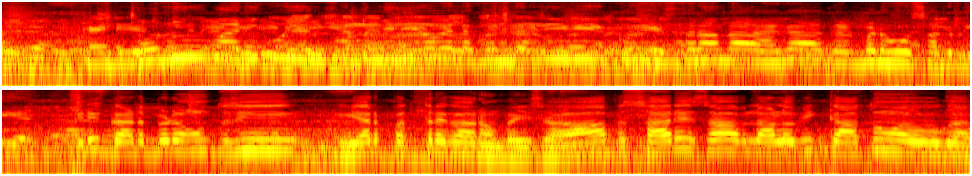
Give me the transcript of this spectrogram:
ਤੁਹਾਨੂੰ ਬਾਜੀ ਕੋਈ ਇਨਪੁਟ ਮਿਲੀ ਹੋਵੇ ਲਖਵਿੰਦਰ ਜੀ ਵੀ ਕੋਈ ਇਸ ਤਰ੍ਹਾਂ ਦਾ ਹੈਗਾ ਗੜਬੜ ਹੋ ਸਕਦੀ ਹੈ? ਜਿਹੜੀ ਗੜਬੜ ਹੁਣ ਤੁਸੀਂ ਯਾਰ ਪੱਤਰਕਾਰ ਹੋ ਬਾਈ ਸਾਹਿਬ ਆਪ ਸਾਰੇ ਹਿਸਾਬ ਲਾ ਲਓ ਵੀ ਕਾਤੋਂ ਆਊਗਾ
